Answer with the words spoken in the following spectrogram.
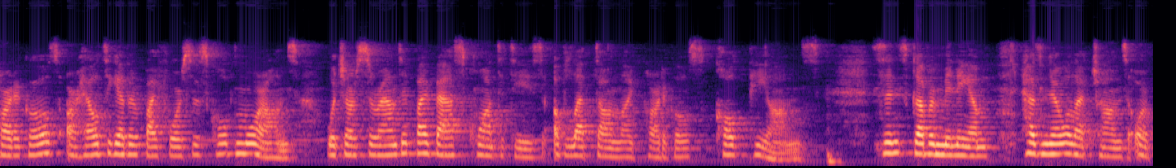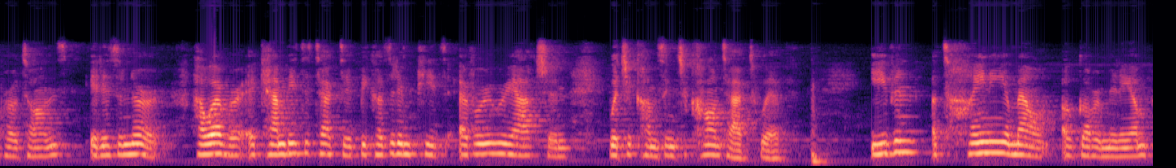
particles are held together by forces called morons, which are surrounded by vast quantities of lefton-like particles called pions. Since governmentium has no electrons or protons, it is inert. However, it can be detected because it impedes every reaction which it comes into contact with. Even a tiny amount of governmentium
